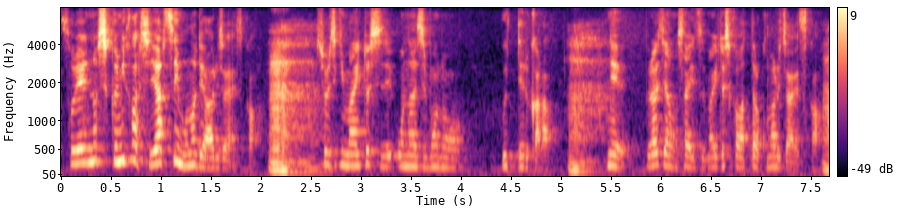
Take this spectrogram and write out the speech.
それの仕組み化がしやすいものではあるじゃないですか、うん。正直毎年同じものを売ってるから、うん。ね、ブラジャーのサイズ毎年変わったら困るじゃないですか、うん。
